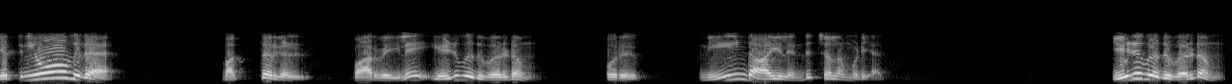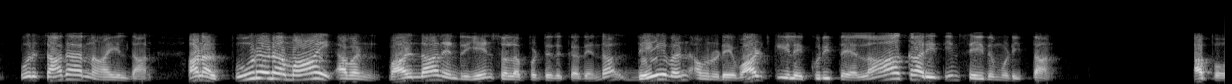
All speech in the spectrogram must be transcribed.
எத்தனையோ வித பக்தர்கள் பார்வையிலே எழுபது வருடம் ஒரு நீண்ட ஆயுள் என்று சொல்ல முடியாது. எழுபது வருடம் ஒரு சாதாரண ஆயுள் தான் ஆனால் பூரணமாய் அவன் வாழ்ந்தான் என்று ஏன் சொல்லப்பட்டிருக்கிறது என்றால் தேவன் அவனுடைய வாழ்க்கையிலே குறித்த எல்லா காரியத்தையும் செய்து முடித்தான். அப்போ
